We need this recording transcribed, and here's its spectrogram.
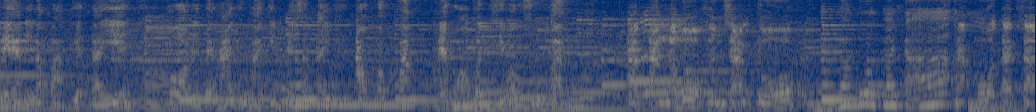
แม่นี่ลำบากเพียงใดพ่อนี่ไปหาอยู่หากินได้สักไหนเอาก็ฟังแม่หมอเพิ่นสิเว้าสู่ฟังอาตั้งนะโมขึ้นสามจบนะโมตัสสะนะโมตัสสะ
